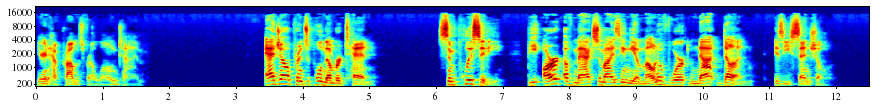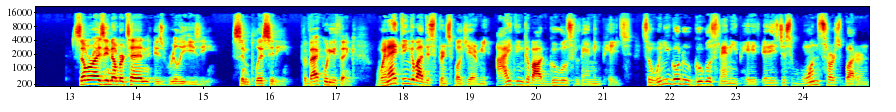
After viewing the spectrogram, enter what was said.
you're going to have problems for a long time. Agile principle number 10 simplicity. The art of maximizing the amount of work not done is essential. Summarizing number 10 is really easy simplicity. Vivek, what do you think? When I think about this principle, Jeremy, I think about Google's landing page. So when you go to Google's landing page, it is just one search button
